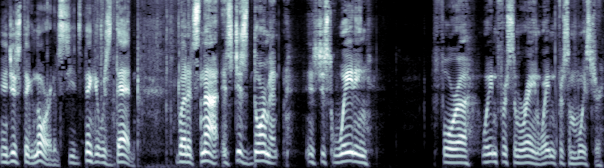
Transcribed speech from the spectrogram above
and just ignore it. It's, you'd think it was dead, but it's not. It's just dormant. It's just waiting for uh, waiting for some rain, waiting for some moisture.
